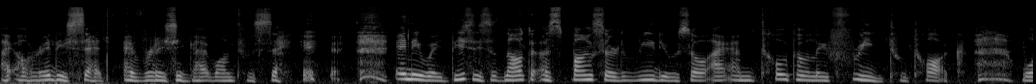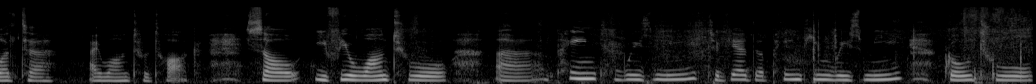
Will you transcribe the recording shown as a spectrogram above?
I already said everything I want to say. anyway, this is not a sponsored video, so I am totally free to talk what uh, I want to talk. So if you want to uh, paint with me, together painting with me, go to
